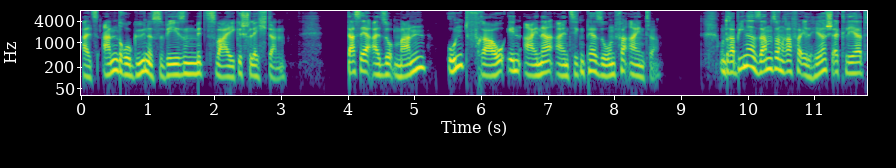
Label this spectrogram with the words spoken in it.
als androgynes Wesen mit zwei Geschlechtern, dass er also Mann und Frau in einer einzigen Person vereinte. Und Rabbiner Samson Raphael Hirsch erklärt,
